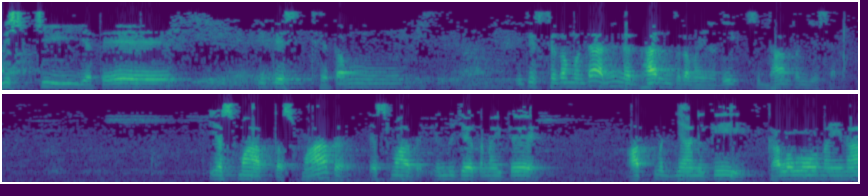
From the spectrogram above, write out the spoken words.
నిశ్చీయతే ఇది స్థితం. ఇది స్థితం అంటే అన్ని నిర్ధారించడమైనది సిద్ధాంతం చేశారు. యస్మాత్ తస్మాత్ యస్మాత్ ఎందుచేతనైతే ఆత్మజ్ఞానికి కలలోనైనా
